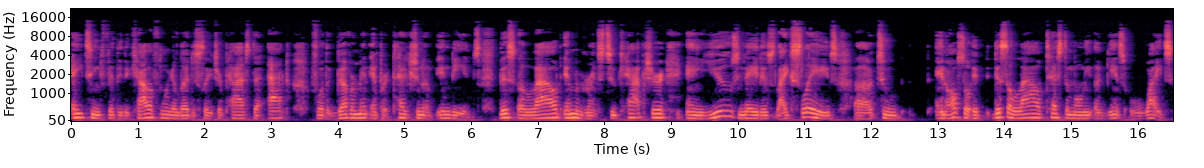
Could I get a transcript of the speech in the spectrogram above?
1850, the California legislature passed the Act for the Government and Protection of Indians. This allowed immigrants to capture and use natives like slaves uh, to and also it disallowed testimony against whites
